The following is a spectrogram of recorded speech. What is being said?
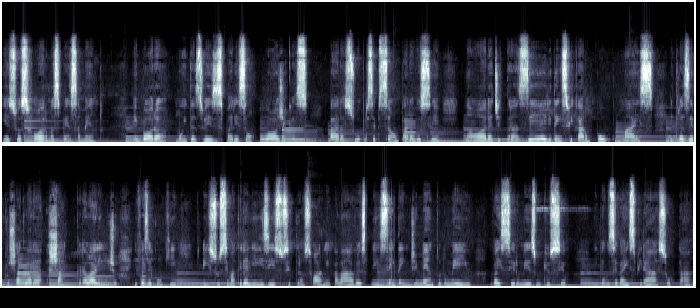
E as suas formas pensamento embora muitas vezes pareçam lógicas para a sua percepção, para você, na hora de trazer e densificar um pouco mais e trazer para o chakra, chakra laríngeo e fazer com que isso se materialize, isso se transforme em palavras, nem sem entendimento do meio vai ser o mesmo que o seu. Então você vai inspirar, soltar,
